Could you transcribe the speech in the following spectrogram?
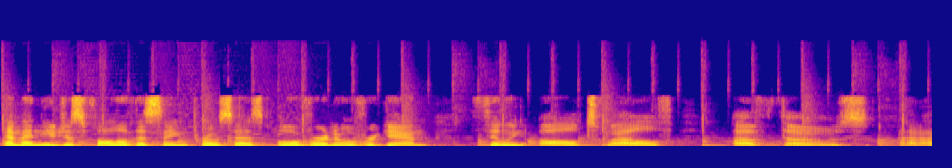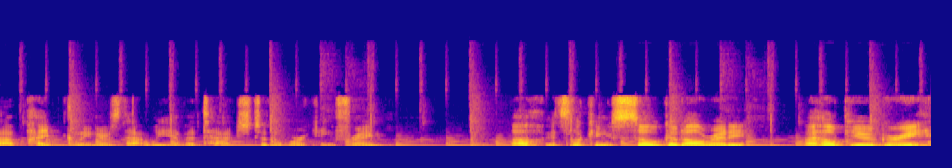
And then you just follow the same process over and over again, filling all 12 of those uh, pipe cleaners that we have attached to the working frame. Oh, it's looking so good already. I hope you agree.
